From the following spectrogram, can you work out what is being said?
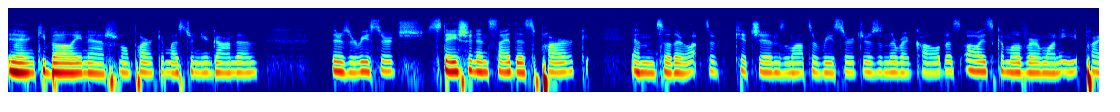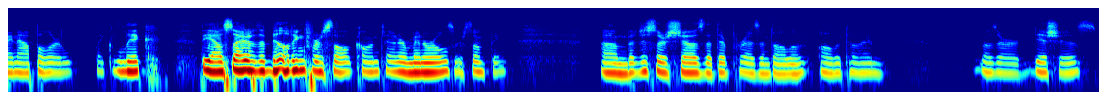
in Kibale National Park in western Uganda. There's a research station inside this park, and so there are lots of kitchens and lots of researchers, and the red colobus always come over and want to eat pineapple or like lick the outside of the building for salt content or minerals or something. Um, but it just sort of shows that they're present all, all the time. Those are dishes.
